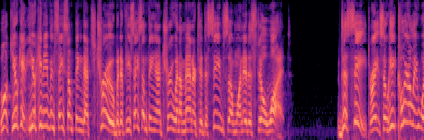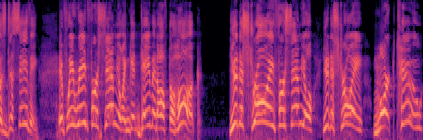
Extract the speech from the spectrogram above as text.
look, you can, you can even say something that's true, but if you say something untrue in a manner to deceive someone, it is still what? Deceit, right? So he clearly was deceiving. If we read 1 Samuel and get David off the hook, you destroy 1 Samuel, you destroy Mark 2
